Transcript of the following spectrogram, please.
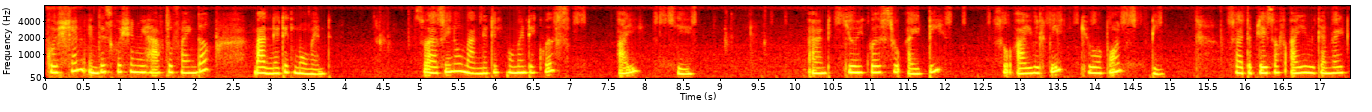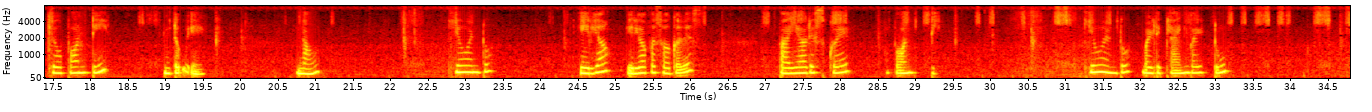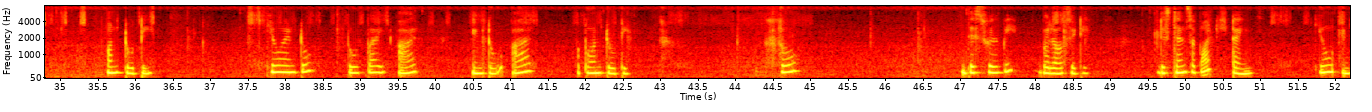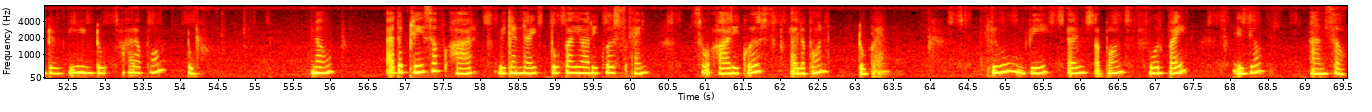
question. In this question we have to find the magnetic moment. So as we know magnetic moment equals i a and q equals to it so i will be q upon t. So at the place of i we can write q upon t into a. Now q into area. Area of a circle is pi r square upon t q into multiplying by 2 on 2t q into 2 pi r into r upon 2t so this will be velocity. Distance upon time. Q into v into r upon 2 now at the place of r we can write 2 pi r equals l so R equals L upon 2 pi. Q V L upon 4 pi is your answer.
